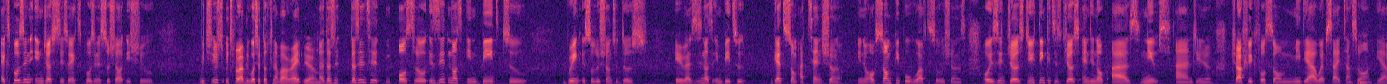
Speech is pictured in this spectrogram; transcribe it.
exposing injustice or exposing a social issue, which which, which probably what you're talking about, right? yeah Uh, doesn't doesn't it also is it not in bid to bring a solution to those areas? Is it not in bid to get some attention, you know, of some people who have the solutions, or is it just? Do you think it is just ending up as news and you know traffic for some media websites and so Mm. on? Yeah.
